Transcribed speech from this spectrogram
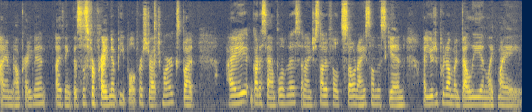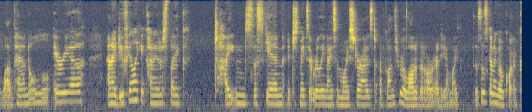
I am not pregnant. I think this is for pregnant people for stretch marks, but I got a sample of this and I just thought it felt so nice on the skin. I usually put it on my belly and like my love handle area. And I do feel like it kind of just like tightens the skin. It just makes it really nice and moisturized. I've gone through a lot of it already. I'm like, this is gonna go quick.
